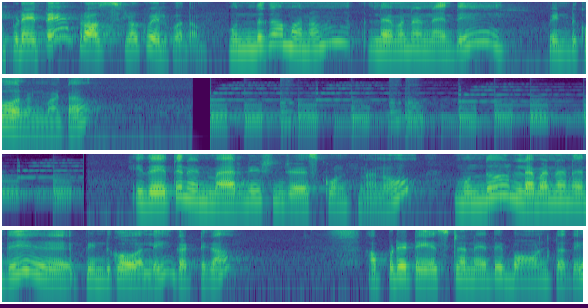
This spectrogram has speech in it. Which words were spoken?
ఇప్పుడైతే ప్రాసెస్లోకి వెళ్ళిపోదాం. ముందుగా మనం లెమన్ అనేది పిండుకోవాలన్నమాట. ఇదైతే నేను మ్యారినేషన్ చేసుకుంటున్నాను. ముందు లెమన్ అనేది పిండుకోవాలి గట్టిగా. అప్పుడే టేస్ట్ అనేది బాగుంటుంది.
